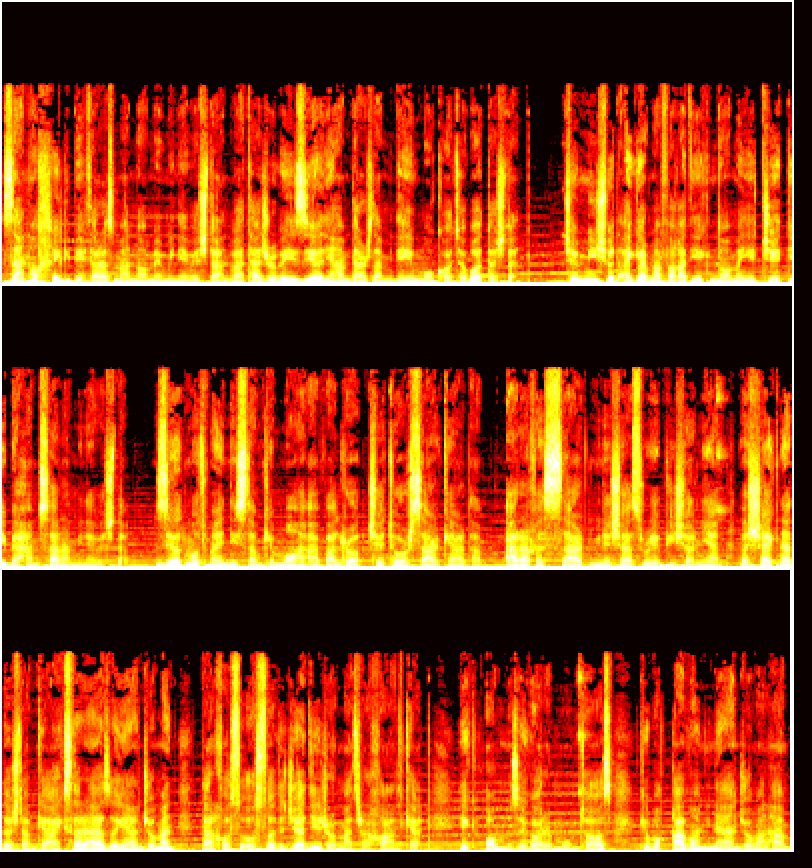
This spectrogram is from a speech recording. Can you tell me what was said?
زنها خیلی بهتر از من نامه می نوشتند و تجربه زیادی هم در زمینه مکاتبات داشتند. چه می‌شد اگر من فقط یک نامه جدی به همسرم می نوشتم زیاد مطمئن نیستم که ماه اول را چطور سر کردم. عرق سرد می نشست روی پیشانیم و شک نداشتم که اکثر اعضای انجمن درخواست استاد جدید را مطرح خواهند کرد. یک آموزگار ممتاز که با قوانین انجمن هم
